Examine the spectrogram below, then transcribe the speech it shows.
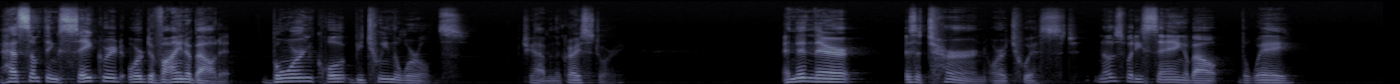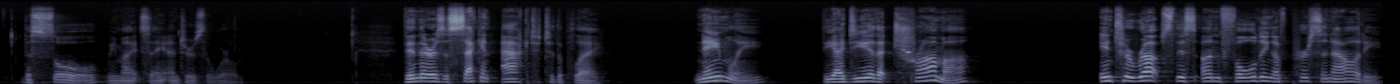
has something sacred or divine about it, born, quote, between the worlds, which you have in the Christ story. And then there is a turn or a twist. Notice what he's saying about the way the soul, we might say, enters the world. Then there is a second act to the play, namely, the idea that trauma interrupts this unfolding of personality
